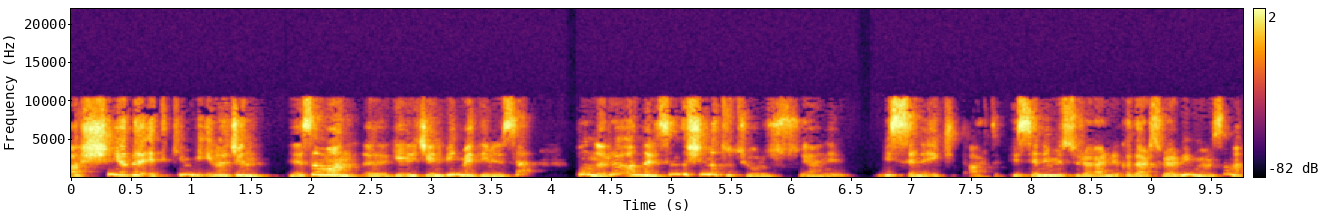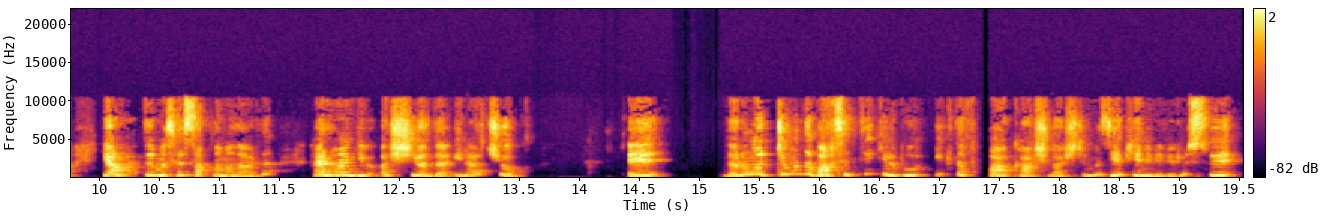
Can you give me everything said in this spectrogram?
aşı ya da etkin bir ilacın ne zaman e, geleceğini bilmediğimizden bunları analizin dışında tutuyoruz. Yani bir sene iki, artık bir sene mi sürer ne kadar sürer bilmiyoruz ama yaptığımız hesaplamalarda herhangi bir aşı ya da ilaç yok. E, Darun Hocam'ın da bahsettiği gibi bu ilk defa karşılaştığımız yepyeni bir virüs ve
